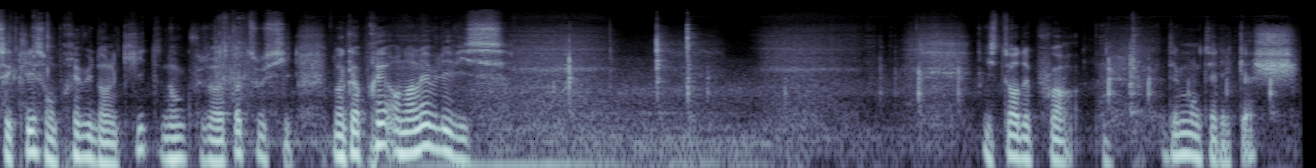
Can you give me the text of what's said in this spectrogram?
ces clés sont prévues dans le kit, donc vous n'aurez pas de souci. Donc après, on enlève les vis. Histoire de pouvoir démonter les caches.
